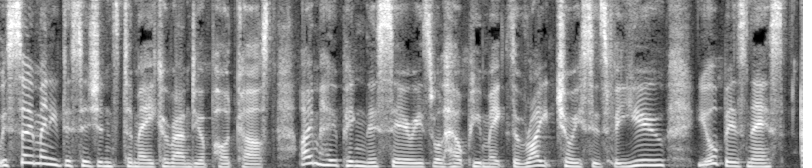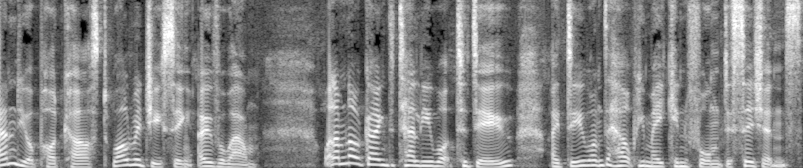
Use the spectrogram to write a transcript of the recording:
With so many decisions to make around your podcast, I'm hoping this series will help you make the right choices for you, your business, and your podcast while reducing overwhelm. While I'm not going to tell you what to do, I do want to help you make informed decisions.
